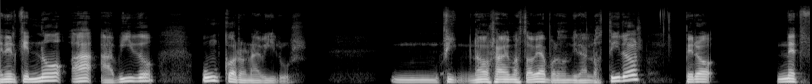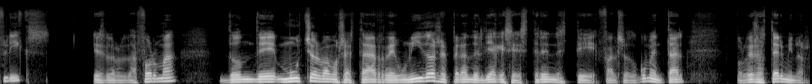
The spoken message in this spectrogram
en el que no ha habido un coronavirus. Mm, En fin, no sabemos todavía por dónde irán los tiros, pero Netflix es la plataforma donde muchos vamos a estar reunidos esperando el día que se estrene este falso documental, porque esos términos,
